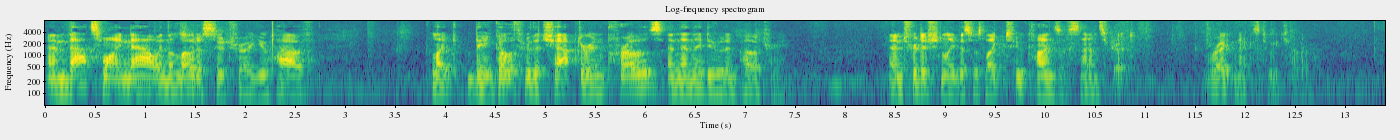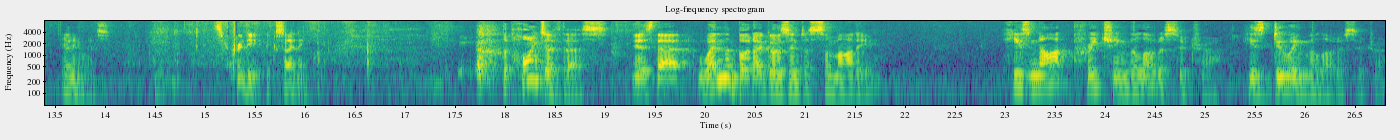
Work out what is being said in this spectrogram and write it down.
And that's why now in the Lotus Sutra you have, like, they go through the chapter in prose and then they do it in poetry. And traditionally, this was like two kinds of Sanskrit right next to each other. Anyways, it's pretty exciting. The point of this is that when the Buddha goes into samadhi, he's not preaching the Lotus Sutra, he's doing the Lotus Sutra.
